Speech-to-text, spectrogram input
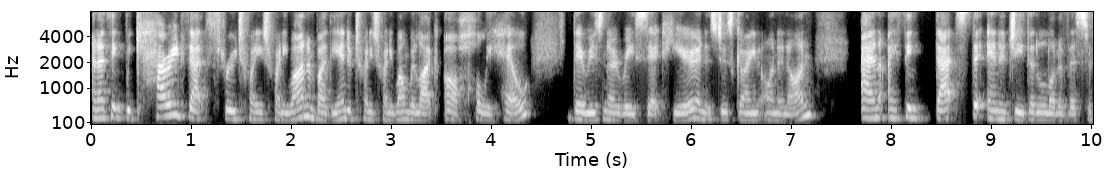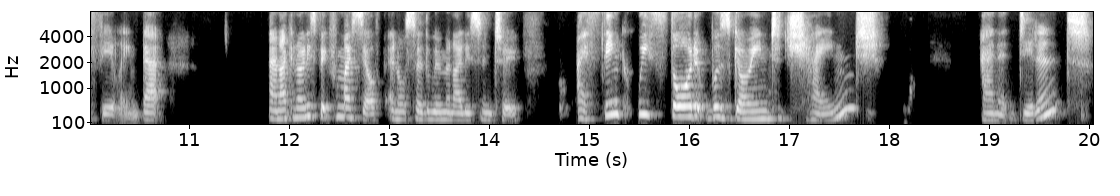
And I think we carried that through 2021. And by the end of 2021, we're like, oh, holy hell, there is no reset here. And it's just going on and on. And I think that's the energy that a lot of us are feeling that. And I can only speak for myself and also the women I listen to. I think we thought it was going to change and it didn't.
